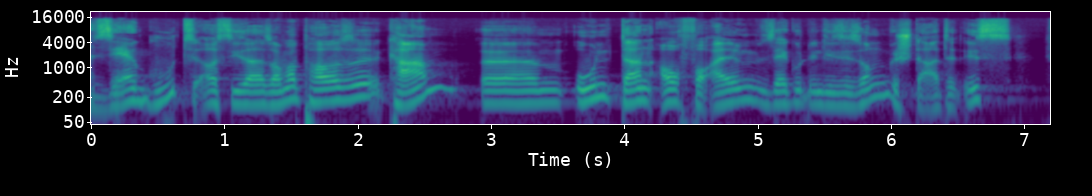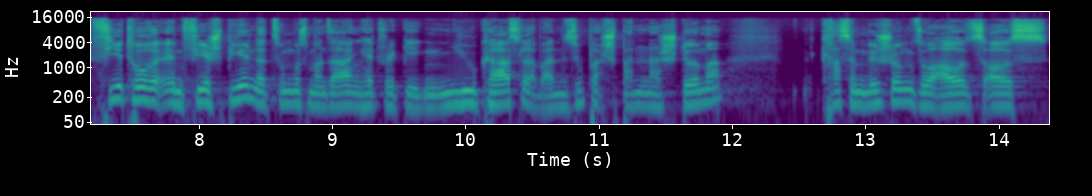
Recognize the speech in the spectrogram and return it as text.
sehr gut aus dieser Sommerpause kam ähm, und dann auch vor allem sehr gut in die Saison gestartet ist. Vier Tore in vier Spielen, dazu muss man sagen, Hattrick gegen Newcastle, aber ein super spannender Stürmer. Krasse Mischung, so aus, aus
